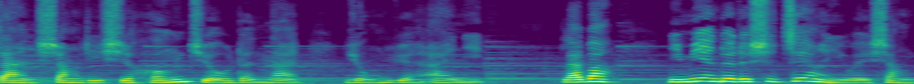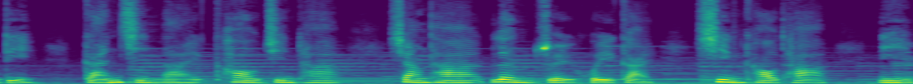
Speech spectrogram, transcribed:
但上帝是恒久忍耐，永远爱你。来吧，你面对的是这样一位上帝，赶紧来靠近他，向他认罪悔改，信靠他，你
